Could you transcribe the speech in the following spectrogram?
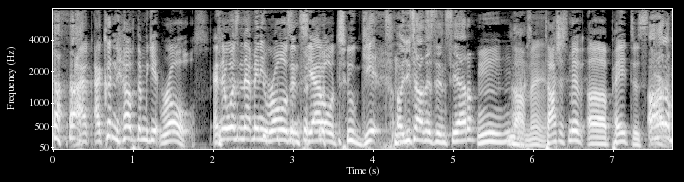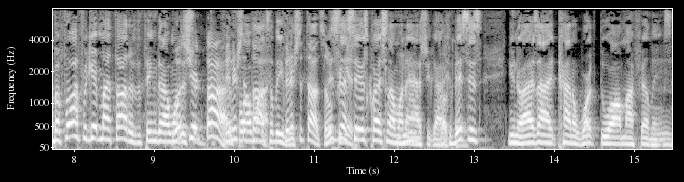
I, I couldn't help them get roles, and there wasn't that many roles in Seattle to get. Oh, you taught this in Seattle? Mm-hmm. Oh man. Tasha Smith uh, paid to. Oh, hold on. Before I forget my thought of the thing that I want What's to your say- thought? Finish the I thought. to leave Finish it. the thoughts. Don't This is a forget serious question I want to ask you guys. 'Cause This is, you know, as I kind of work through all my feelings,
